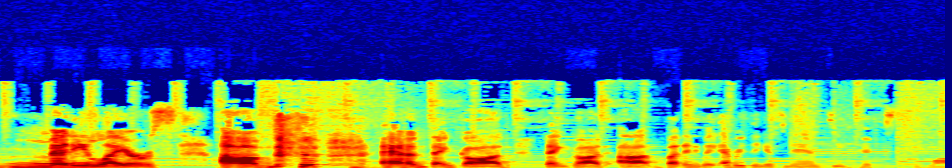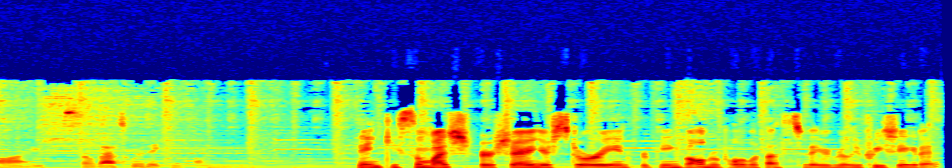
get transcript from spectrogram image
many layers, um, and thank God, thank God. Uh, but anyway, everything is Nancy Hicks Live, so that's where they can find me. Thank you so much for sharing your story and for being vulnerable with us today. We really appreciate it.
